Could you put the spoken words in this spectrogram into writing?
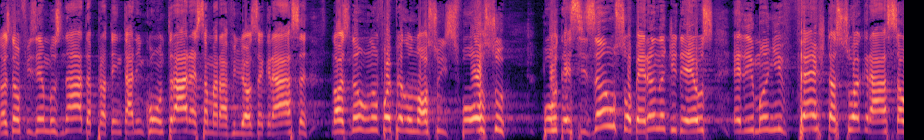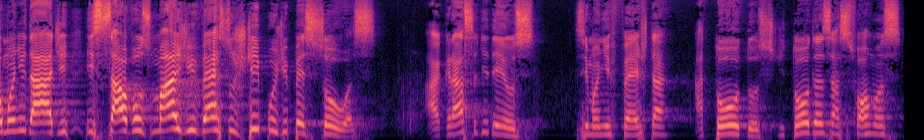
Nós não fizemos nada para tentar encontrar essa maravilhosa graça. Nós não, não foi pelo nosso esforço, por decisão soberana de Deus, ele manifesta a sua graça à humanidade e salva os mais diversos tipos de pessoas. A graça de Deus se manifesta a todos, de todas as formas,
